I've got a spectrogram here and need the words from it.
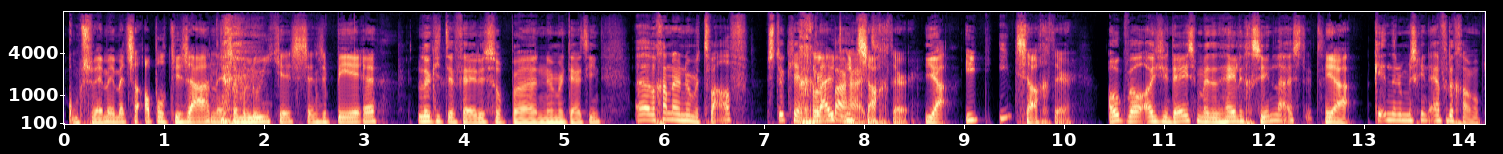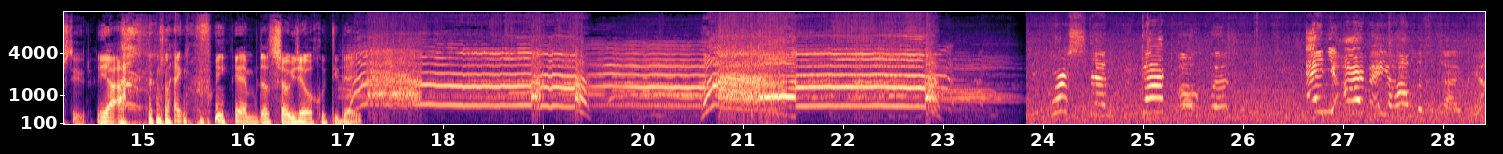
Komt zwemmen met zijn appeltjes aan en zijn meloentjes en zijn peren. Lucky TV dus op eh, nummer 13. Eh, we gaan naar nummer 12. Een stukje Geluid iets zachter. Ja. I- iets zachter. Ook wel als je deze met het hele gezin luistert. Ja. Kinderen misschien even de gang opsturen. Ja, dat lijkt me voor iedereen. Dat is sowieso een goed idee. Borsten, kaak open en je armen en je handen gebruiken, ja?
